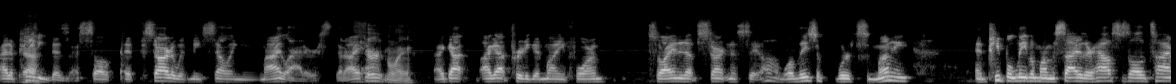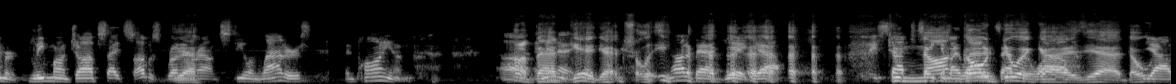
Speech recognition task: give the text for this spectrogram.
I had a Yeah. painting business. So it started with me selling my ladders that I had. Certainly. I got I got pretty good money for them. So I ended up starting to say, oh well, these are worth some money. And people leave them on the side of their houses all the time, or leave them on job sites. So I was running Yeah. around stealing ladders and pawning them. Uh, Not a then bad I- gig, actually. Not a bad gig, yeah. They Do stopped taking my not go do it, guys. Yeah, don't Yeah,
